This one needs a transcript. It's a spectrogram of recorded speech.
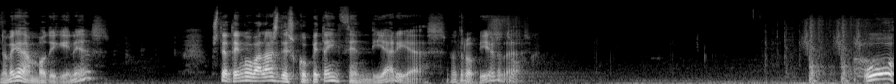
¿No me quedan botiquines? Hostia, tengo balas de escopeta incendiarias. No te lo pierdas. ¡Uh!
